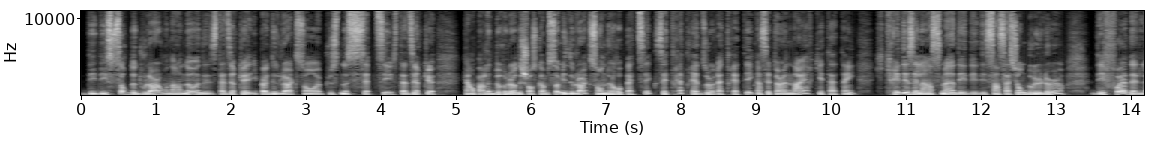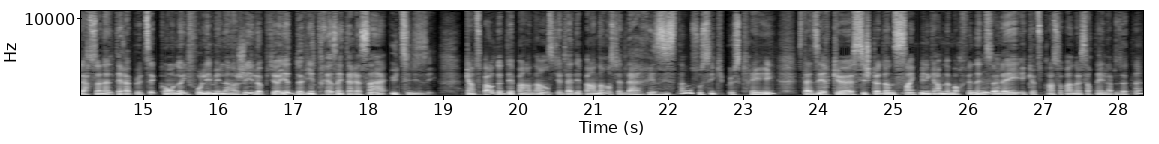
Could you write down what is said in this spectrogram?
des, des, sortes de douleurs, on en a, c'est-à-dire qu'ils peuvent être des douleurs qui sont plus nociceptives, c'est-à-dire que quand on parlait de brûlure, des choses comme ça, mais des douleurs qui sont neuropathiques, c'est très, très dur à traiter quand c'est un nerf qui est atteint, qui crée des élancements, des, des, des sensations de brûlure. Des fois, de, l'arsenal thérapeutique qu'on a, il faut les mélanger. L'opioïde devient très intéressant à utiliser. Quand tu parles de dépendance, il y a de la dépendance, il y a de la résistance aussi qui peut se créer. C'est-à-dire que si je te donne 5 mg de morphine à une mm-hmm. soleil et que tu prends ça pendant un certain laps de temps,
